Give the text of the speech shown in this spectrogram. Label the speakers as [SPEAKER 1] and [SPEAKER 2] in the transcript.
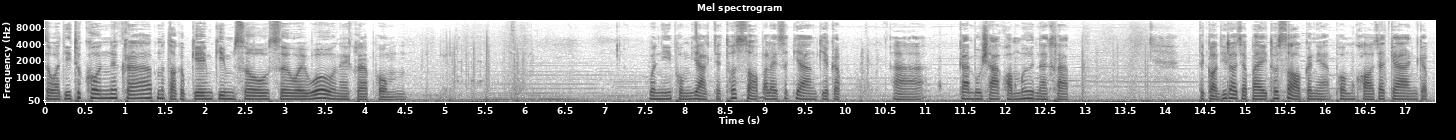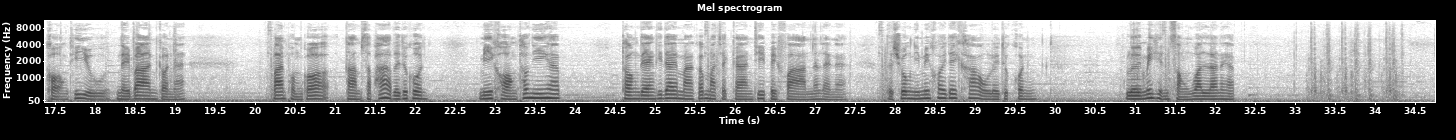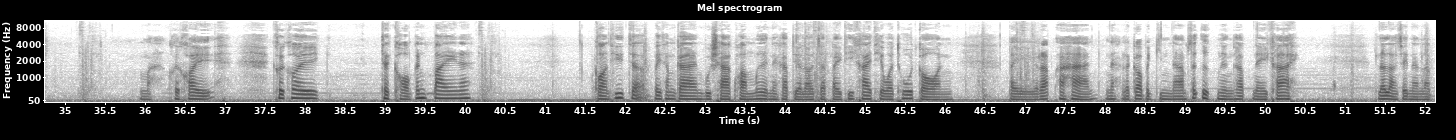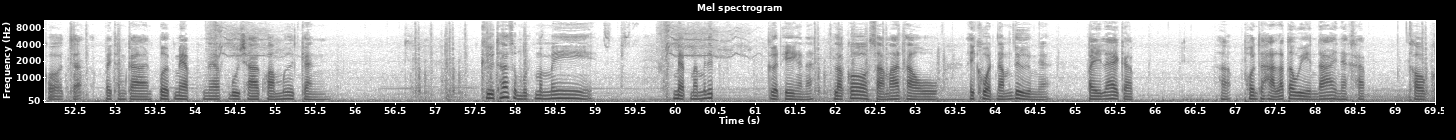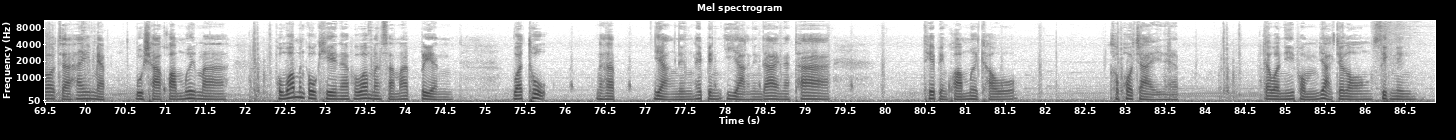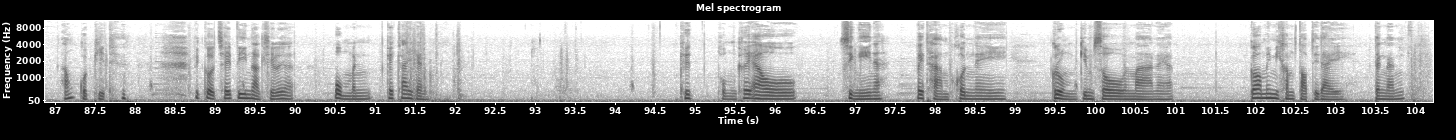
[SPEAKER 1] สวัสดีทุกคนนะครับ มาต่อกับเกม g i m s o Survival นะครับผม วันนี้ผมอยากจะทดสอบอะไรสักอย่างเกี่ยวกับาการบูชาความมืดนะครับ แต่ก่อนที่เราจะไปทดสอบกันเนี่ย ผมขอจัดการกับของที่อยู่ในบ้านก่อนนะ บ้านผมก็ตามสภาพเลยทุกคน มีของเท่านี้ครับ ทองแดงที่ได้มาก็มาจากการที่ไปฟาร์มนั่นแหละนะแต่ช่วงนี้ไม่ค่อยได้เข้าเลยทุกคน เลยไม่เห็น2วันแล้วนะครับ มาค่อยๆ ค่อยๆ จัดของกันไปนะ ก่อนที่จะไปทำการบูชาความมืดนะครับ เดี๋ยวเราจะไปที่ค่ายเทวทูตก่อน ไปรับอาหารนะ แล้วก็ไปกินน้ำสักอึกหนึ่งครับในค่าย แล้วหลังจากนั้นเราก็จะไปทำการเปิดแมปนะครับบูชาความมืดกัน คือถ้าสมมติมันไม่แมปมันไม่ได้ เกิดเองอะนะเราก็สามารถเอาไอ้ขวดน้ำดื่มเนี่ยไปแลกกับพลทหารลาดตเวนได้นะครับ เขาก็จะให้แมปบูชาความมืดมา ผมว่ามันโอเคนะ เพราะว่ามันสามารถเปลี่ยนวัตถุนะครับ อย่างหนึ่งให้เป็นอีกอย่างหนึ่งได้นะ ถ้าเทพเป็นความมืดเขาเขาพอใจนะครับ แต่วันนี้ผมอยากจะลองสิ่งหนึ่งเอ้ากดผิด ไปกดใช้ตีหนักเฉยเลยอะ ปุ่มมันใกล้ ๆ กัน คือผมเคยเอาสิ่งนี้นะ ไปถามคนในกลุ่มกิมโซมานะครับ ก็ไม่มีคำตอบใดๆดังนั้น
